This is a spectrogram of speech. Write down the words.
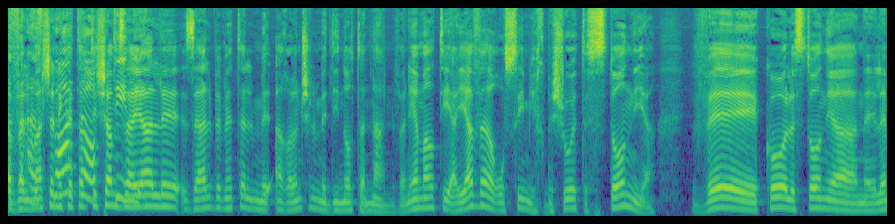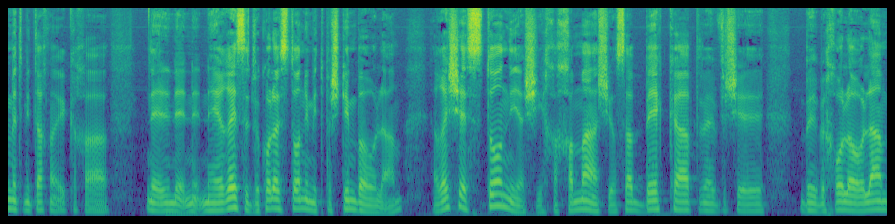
אבל מה שאני כתבתי שם זה היה באמת על הרעיון של מדינות ענן. ואני אמרתי, היה והרוסים יכבשו את אסטוניה, וכל אסטוניה נעלמת מתחת, ככה... נהרסת וכל האסטונים מתפשטים בעולם, הרי שאסטוניה, שהיא חכמה, שהיא עושה בקאפ בכל העולם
